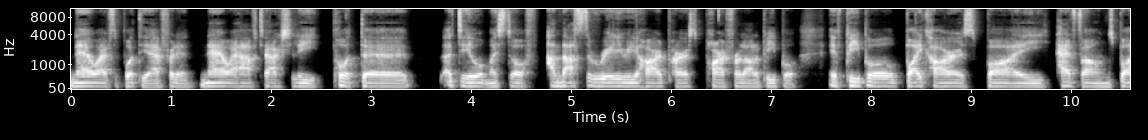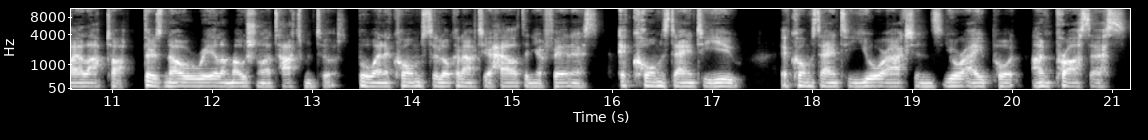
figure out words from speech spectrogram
now I have to put the effort in. Now I have to actually put the deal with my stuff. And that's the really, really hard part, part for a lot of people. If people buy cars, buy headphones, buy a laptop, there's no real emotional attachment to it. But when it comes to looking after your health and your fitness, it comes down to you. It comes down to your actions, your output and process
